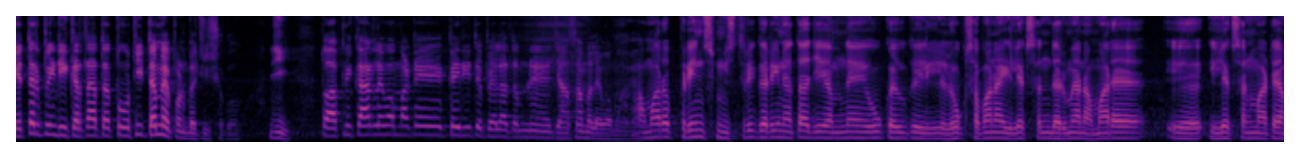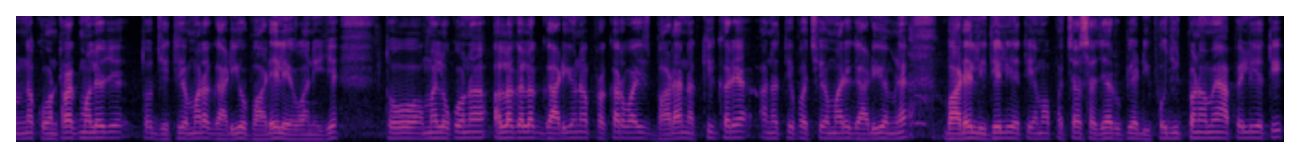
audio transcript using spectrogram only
છેતરપિંડી કરતા તત્વોથી તમે પણ બચી શકો. જી. તો આપની કાર લેવા માટે કઈ રીતે પહેલાં તમને ઝાંસામાં લેવામાં આવ્યા? અમારો પ્રિન્સ મિસ્ત્રી કરીને હતા, જે અમને એવું કહ્યું કે લોકસભાના ઇલેક્શન દરમિયાન અમારે ઇલેક્શન માટે અમને કોન્ટ્રાક્ટ મળ્યો છે, તો જેથી અમારે ગાડીઓ ભાડે લેવાની છે. તો અમે લોકોના અલગ અલગ ગાડીઓના પ્રકાર વાઇઝ ભાડા નક્કી કર્યા અને તે પછી અમારી ગાડીઓ એમણે ભાડે લીધેલી હતી. એમાં પચાસ હજાર રૂપિયા ડિપોઝિટ પણ અમે આપેલી હતી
